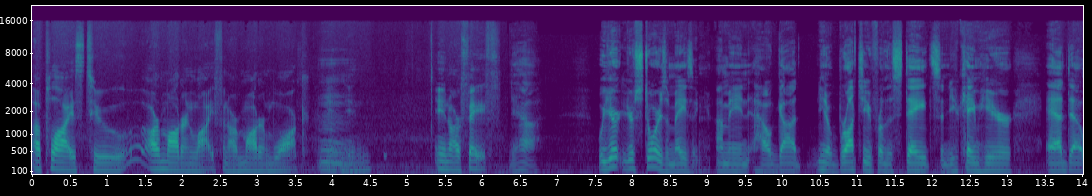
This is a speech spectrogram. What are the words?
applies to our modern life and our modern walk in, in, in our faith. yeah. Well, your, your story is amazing. I mean, how God, you know, brought you from the States and you came here. And uh,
